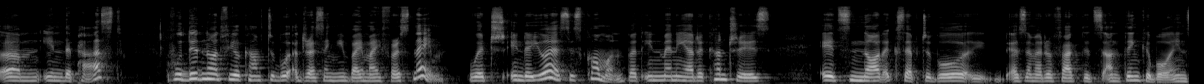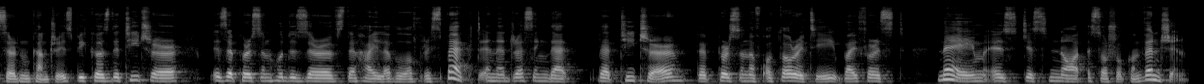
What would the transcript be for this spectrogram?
um, in the past who did not feel comfortable addressing me by my first name, which in the U.S. is common, but in many other countries. It's not acceptable. As a matter of fact, it's unthinkable in certain countries because the teacher is a person who deserves the high level of respect, and addressing that that teacher, the person of authority by first name, is just not a social convention.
